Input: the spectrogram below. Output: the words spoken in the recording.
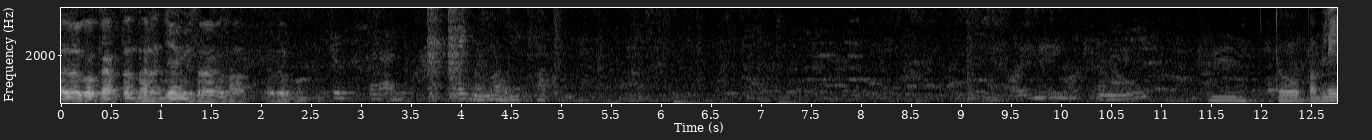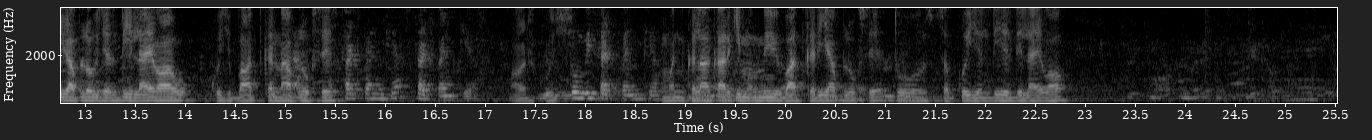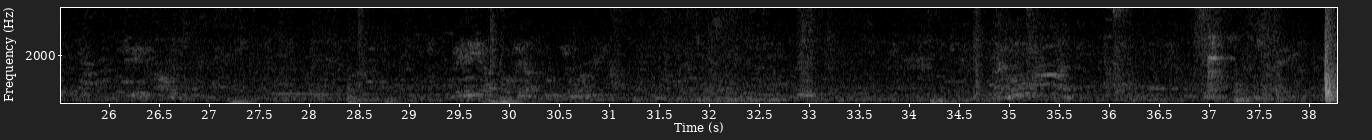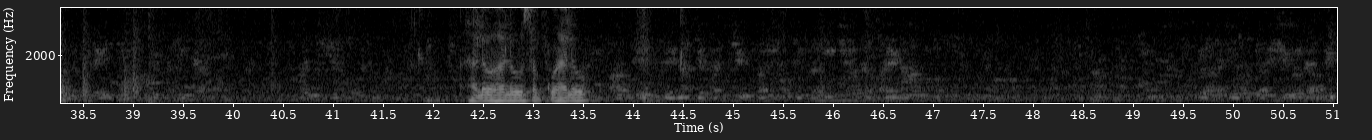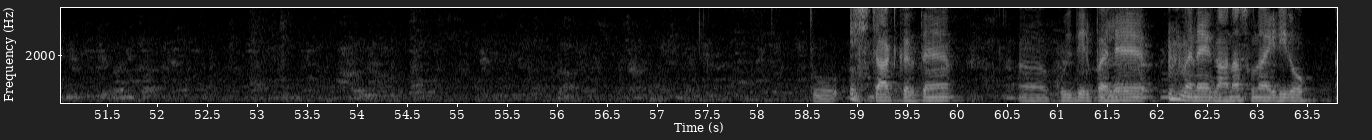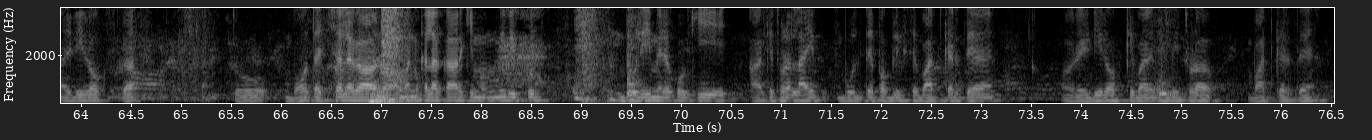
ये देखो कैप्टन धनंजय मिश्रा के साथ ये देखो। तो पब्लिक आप लोग जल्दी लाइव आओ कुछ बात करना आप लोग से। शर्ट पहन किया शर्ट पहन किया और कुछ तुम भी शर्ट पहन किया अमन कलाकार की मम्मी भी बात करी आप लोग से तो सबको जल्दी जल्दी लाइव आओ। हेलो हेलो सबको हेलो। तो स्टार्ट करते हैं। अ, कुछ देर पहले मैंने गाना सुना एडी रॉक एडी रॉक्स का। तो बहुत अच्छा लगा। और अमन कलाकार की मम्मी भी खुद बोली मेरे को कि आके थोड़ा लाइव बोलते पब्लिक से बात करते हैं और एडी रॉक के बारे में भी थोड़ा बात करते हैं।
